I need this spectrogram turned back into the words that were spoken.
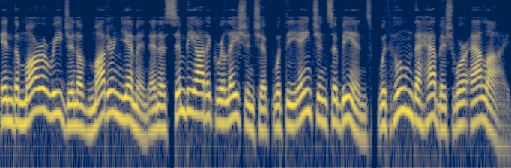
in the Mahra region of modern Yemen and a symbiotic relationship with the ancient Sabaeans, with whom the Habash were allied.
